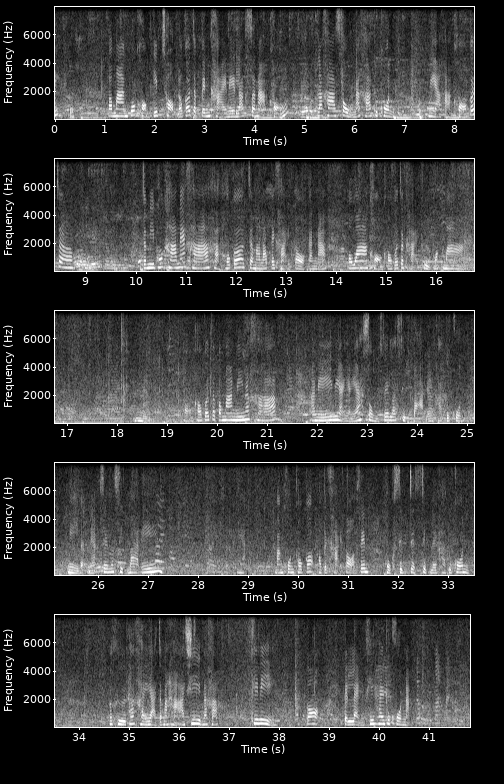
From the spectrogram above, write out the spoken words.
ประมาณพวกของกิฟต์ช็อปแล้วก็จะเป็นขายในลักษณะของราคาส่งนะคะทุกคน เนี่ยค่ะ ของก็จะจะมีพ่อค้าแม่ค้าค่ะเขาก็จะมารับไปขายต่อกันนะ เพราะว่าของเขาก็จะขายถูกมากๆของเขาก็จะประมาณนี้นะคะ อันนี้เนี่ยอย่างเงี้ยส่งเส้นละ10บบาทเองค่ะ ทุกคนนี่แบบเนี้ยเส้นละ10บาทเองเนี่ยบางคนเขาก็เอาไปขายต่อเส้น 60-70 เลยค่ะ ทุกคน ก็คือถ้าใครอยากจะมาหาอาชีพนะคะ ที่นี่ก็เป็นแหล่งที่ให้ทุกคนน่ะ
